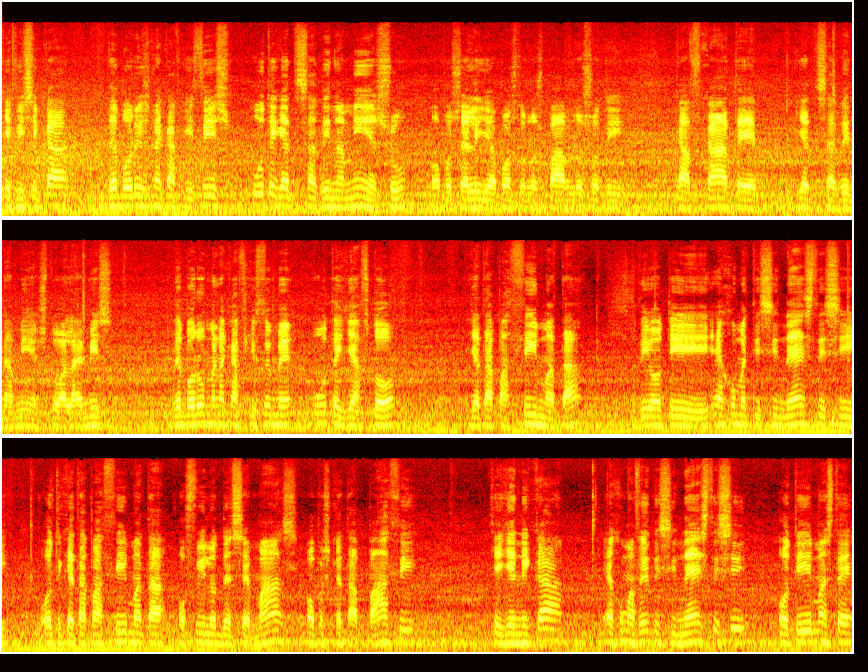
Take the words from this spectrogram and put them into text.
και φυσικά δεν μπορείς να καυχηθείς ούτε για τις αδυναμίες σου όπως έλεγε ο Απόστολος Παύλος ότι καυχάται για τις αδυναμίες του αλλά εμείς δεν μπορούμε να καυχηθούμε ούτε για αυτό για τα παθήματα διότι έχουμε τη συνέστηση ότι και τα παθήματα οφείλονται σε μας όπως και τα πάθη και γενικά έχουμε αυτή τη συνέστηση ότι είμαστε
